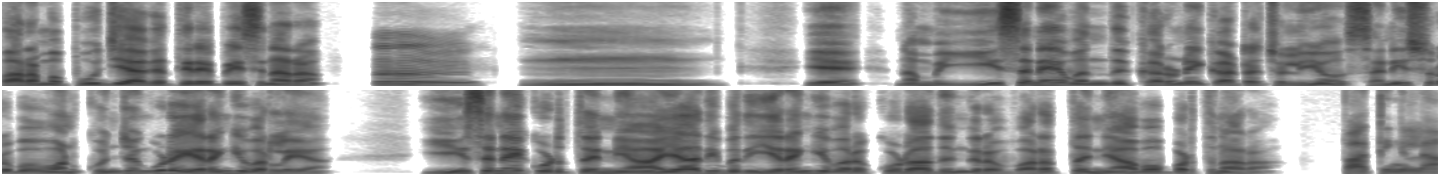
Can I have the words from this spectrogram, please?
பரம பூஜ்ய அகத்திரே பேசினாராம். ஏன் நம்ம ஈசனே வந்து கருணை காட்டச் சொல்லியும் சனீஸ்வர பகவான் கொஞ்சம் கூட இறங்கி வரலையா? ஈசனே கொடுத்த நியாயாதிபதி இறங்கி வரக்கூடாதுங்கிற வரத்தை ஞாபகப்படுத்தினாராம். பாத்தீங்களா?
